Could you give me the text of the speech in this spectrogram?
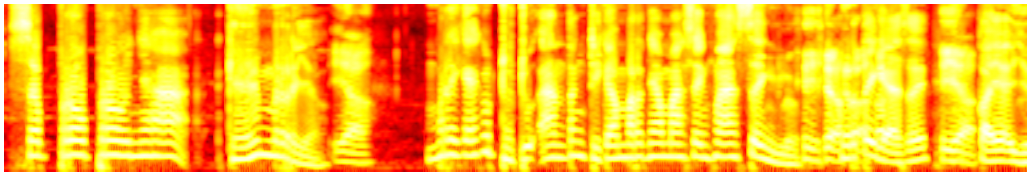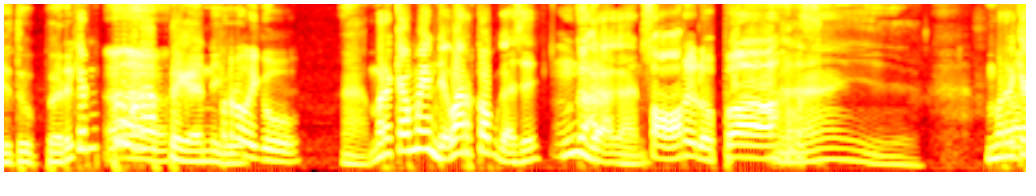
sepro-pronya gamer yo, iya mereka itu duduk anteng di kamarnya masing-masing loh. Iya. Ngerti gak sih? Iya. Kayak youtuber kan pro Heeh, kabeh kan iku. Pro iku. Nah, mereka main di warkop gak sih? kan? Sorry loh, Bos. Nah, iya. Mereka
